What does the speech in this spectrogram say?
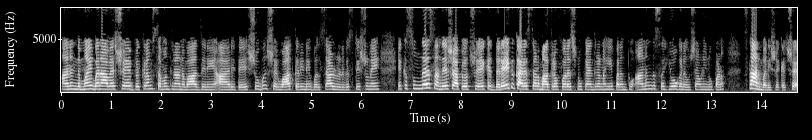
આનંદમય બનાવે છે. વિક્રમ સંવંતના નવા દિને આ રીતે શુભ શરૂઆત કરીને વલસાડ રેલવે સ્ટેશને એક સુંદર સંદેશ આપ્યો છે કે દરેક કાર્યસ્થળ માત્ર ફરજનું કેન્દ્ર નહીં, પરંતુ આનંદ સહયોગ અને ઉજવણીનું પણ સ્થાન બની શકે છે.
